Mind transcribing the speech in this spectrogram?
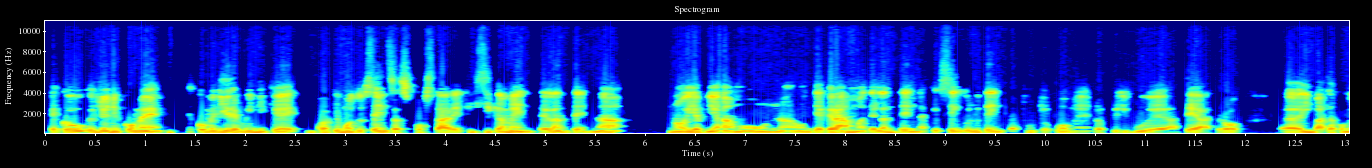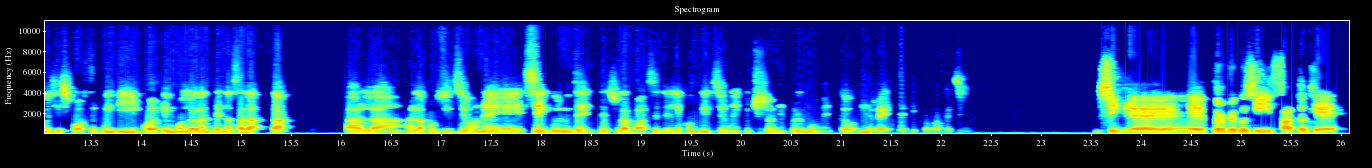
Ecco, Eugenio, come, come dire quindi che in qualche modo senza spostare fisicamente l'antenna noi abbiamo un, un diagramma dell'antenna che segue l'utente appunto come l'occhio di a teatro eh, in base a come si sposta, quindi in qualche modo l'antenna si adatta alla, alla, posizione e segue l'utente sulla base delle condizioni che ci sono in quel momento in rete di propagazione. Sì, è, è proprio così. Il fatto che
